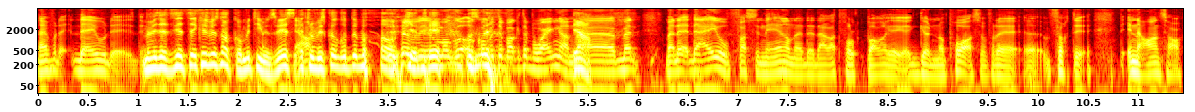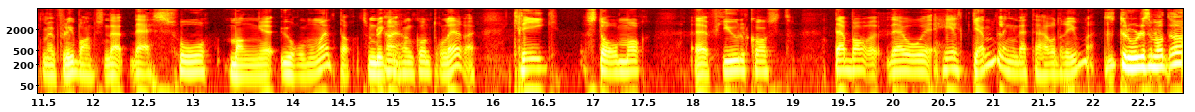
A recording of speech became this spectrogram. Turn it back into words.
Nei, for det, det er jo det, det. Men det, det, kunne vi snakke om i timevis. Ja. Jeg tror vi skal gå tilbake Vi må gå, til komme tilbake til poengene. Ja. eh, Men, men det, er jo fascinerende det der at folk bare gønner på. Altså, for det, eh, 40, En annen sak med flybransjen, det, det er så mange uromomenter som du ikke Ja, ja. kan kontrollere. Krig, stormer, eh, fuel-kost. Det er, bare, det er jo helt gambling, dette her, å drive med. Så tror liksom at å,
